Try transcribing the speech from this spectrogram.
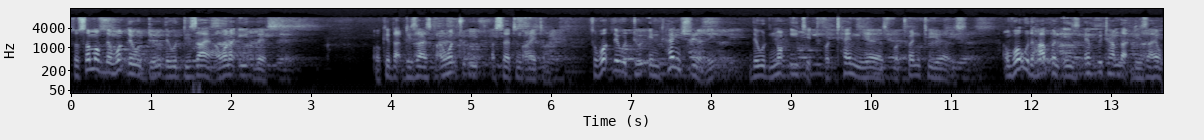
So some of them, what they would do, they would desire, I want to eat this. Okay, that desire, I want to eat a certain item. So what they would do intentionally, they would not eat it for 10 years, for 20 years. And what would happen is every time that desire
